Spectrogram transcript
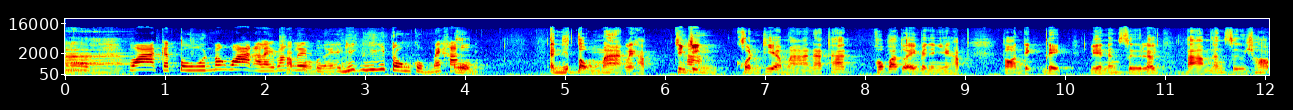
รูปอ่าวาดการ์ตูนบ้างวาดอะไรบ้างครับเรื่อยผม เปื่อยอย่างนี้นี่ตรงกลุ่มไหมคะ โอ้โหอันนี้ตรงมากเลยครับ จริง ๆ คนที่เอามานะ ถ้าพบว่าตัวเองเป็นอย่างนี้ครับ ตอนเด็กๆ เรียนหนังสือแล้วตามหนังสือชอบ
